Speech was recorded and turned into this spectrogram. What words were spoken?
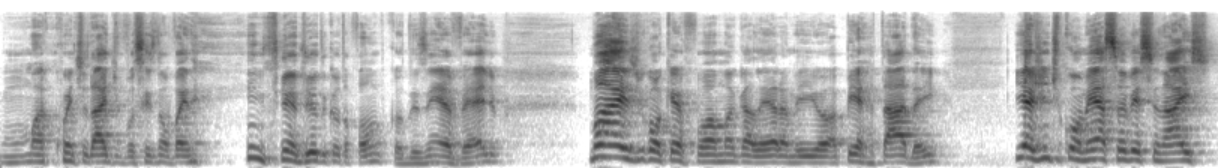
uma quantidade de vocês não vai entender do que eu tô falando, porque o desenho é velho. Mas, de qualquer forma, galera meio apertada aí. E a gente começa a ver sinais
